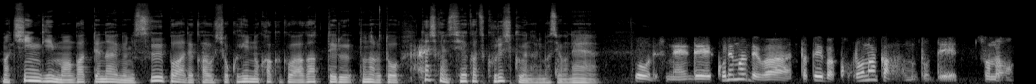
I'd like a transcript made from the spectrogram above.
まあ、賃金も上がってないのに、スーパーで買う食品の価格は上がってるとなると、確かに生活苦しくなりますよね。そうですねでこれまでは、例えばコロナ禍の下で、その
